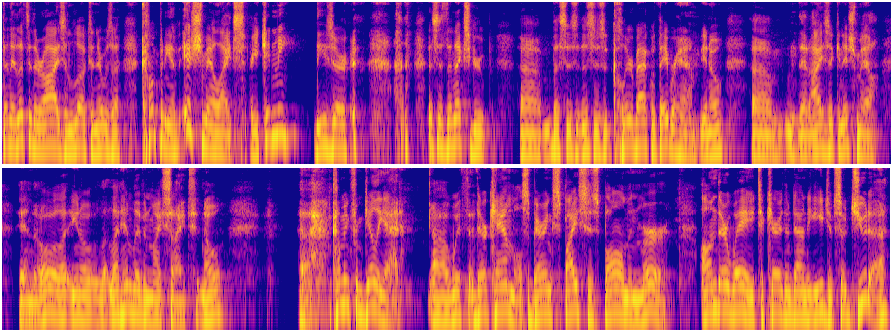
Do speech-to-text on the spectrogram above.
Then they lifted their eyes and looked, and there was a company of Ishmaelites. Are you kidding me? These are, this is the next group. Uh, this is this is clear back with Abraham, you know, um, that Isaac and Ishmael, and oh, you know, let him live in my sight. No, uh, coming from Gilead uh, with their camels bearing spices, balm, and myrrh on their way to carry them down to Egypt. So Judah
